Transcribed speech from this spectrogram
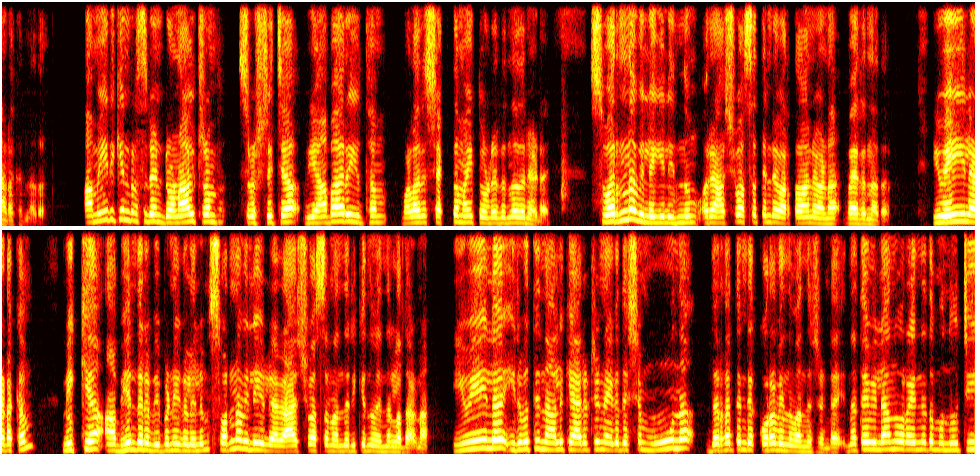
നടക്കുന്നത്. അമേരിക്കൻ പ്രസിഡന്റ് ഡൊണാൾഡ് ട്രംപ് സൃഷ്ടിച്ച വ്യാപാര യുദ്ധം വളരെ ശക്തമായി തുടരുന്നതിനിടെ സ്വർണ വിലയിൽ ഇന്നും ഒരു ആശ്വാസത്തിന്റെ വർത്തമാനമാണ് വരുന്നത്. യു എയിലടക്കം മിക്ക ആഭ്യന്തര വിപണികളിലും സ്വർണവിലയിൽ ഒരു ആശ്വാസം വന്നിരിക്കുന്നു എന്നുള്ളതാണ്. യു എയിൽ ഇരുപത്തിനാല് ക്യാരറ്റിന് ഏകദേശം മൂന്ന് ദർഹത്തിന്റെ കുറവ് ഇന്ന് വന്നിട്ടുണ്ട്. ഇന്നത്തെ വില എന്ന് പറയുന്നത് മുന്നൂറ്റി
